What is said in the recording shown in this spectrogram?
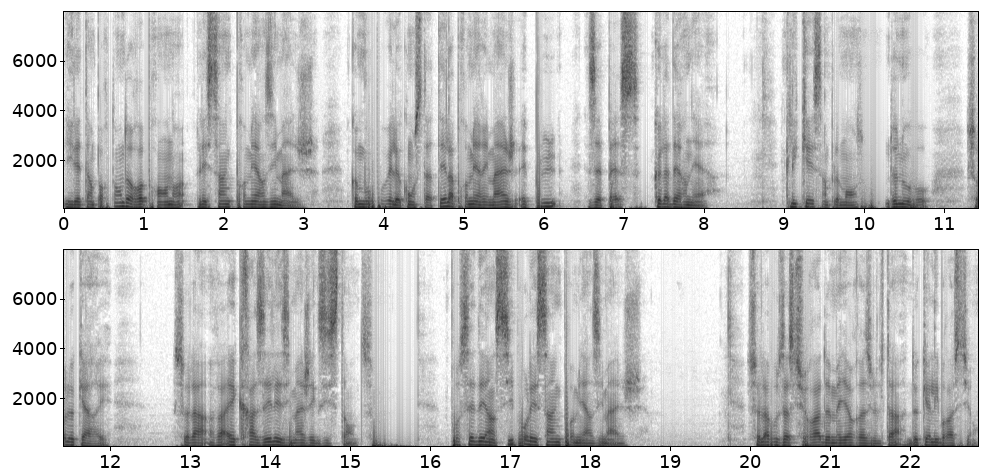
il est important de reprendre les cinq premières images. Comme vous pouvez le constater, la première image est plus épaisse que la dernière. Cliquez simplement de nouveau sur le carré. Cela va écraser les images existantes. Procédez ainsi pour les cinq premières images. Cela vous assurera de meilleurs résultats de calibration.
